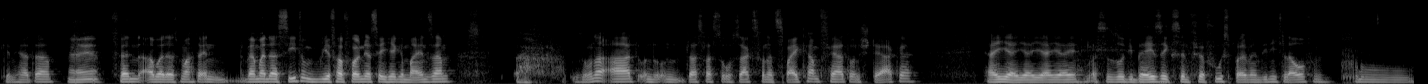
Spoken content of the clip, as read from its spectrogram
kein Hertha-Fan, ja, ja. aber das macht einen, wenn man das sieht und wir verfolgen das ja hier gemeinsam, so eine Art und, und das, was du auch sagst von der Zweikampfhärte und Stärke. Ja, ja, ja, ja, ja. Was so die Basics sind für Fußball, wenn die nicht laufen. Puh.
